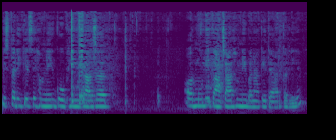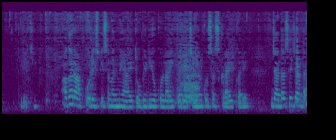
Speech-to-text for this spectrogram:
इस तरीके से हमने गोभी, गाजर और मूली का अचार हमने बना के तैयार कर लिया। देखिए, अगर आपको रेसिपी समझ में आए तो वीडियो को लाइक करें, चैनल को सब्सक्राइब करें, ज़्यादा से ज़्यादा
